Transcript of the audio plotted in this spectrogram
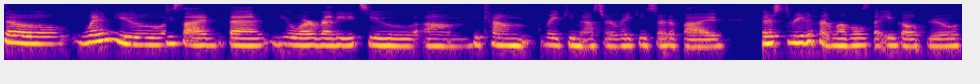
So, when you decide that you are ready to um, become Reiki Master, Reiki certified, there's three different levels that you go through.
